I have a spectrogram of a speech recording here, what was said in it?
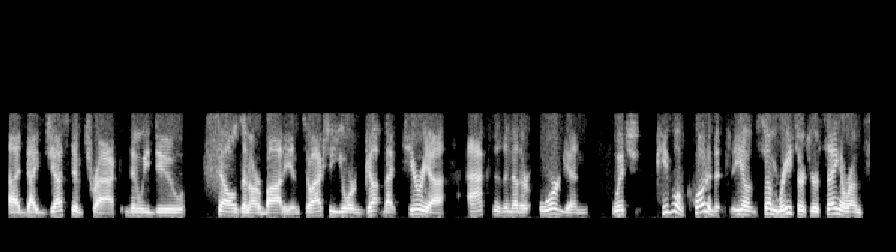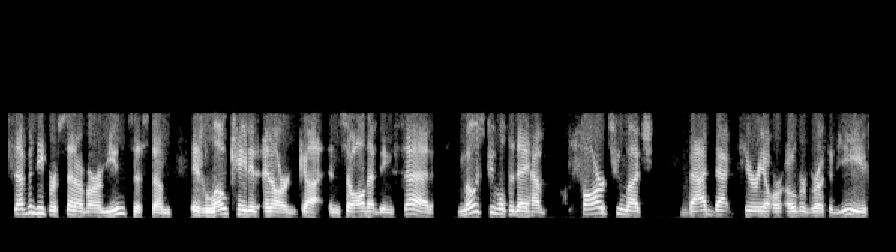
uh, digestive tract than we do cells in our body. And so actually your gut bacteria acts as another organ, which people have quoted that, you know, some researchers saying around 70% of our immune system is located in our gut. And so all that being said, most people today have far too much bad bacteria or overgrowth of yeast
